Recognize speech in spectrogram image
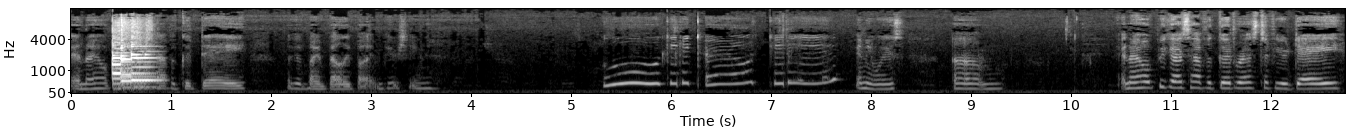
and I hope you guys have a good day. Look at my belly button piercing. Ooh, get it, girl, get it. Anyways, um, and I hope you guys have a good rest of your day,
